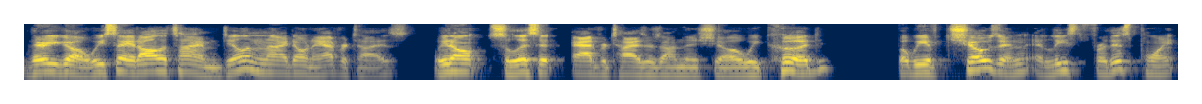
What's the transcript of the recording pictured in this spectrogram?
There you go. We say it all the time. Dillon and I don't advertise. We don't solicit advertisers on this show. We could, but we have chosen, at least for this point,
